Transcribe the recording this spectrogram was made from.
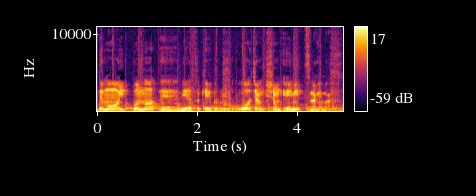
で、もう1本の、えー、DI2 ケーブルをジャンクション A につなげます。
